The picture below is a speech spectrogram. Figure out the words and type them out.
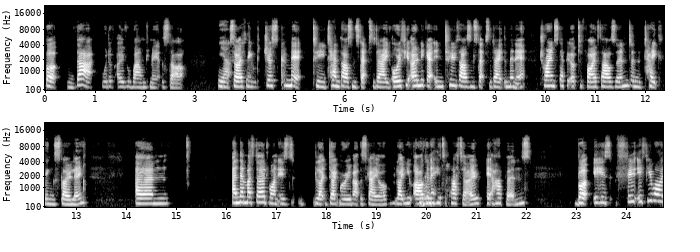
but that would have overwhelmed me at the start Yeah. so i think just commit to 10,000 steps a day or if you only get in 2,000 steps a day at the minute try and step it up to 5,000 and take things slowly. Um and then my third one is like don't worry about the scale. Like you are Mhm. going to hit a plateau. It happens. But it is if you are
